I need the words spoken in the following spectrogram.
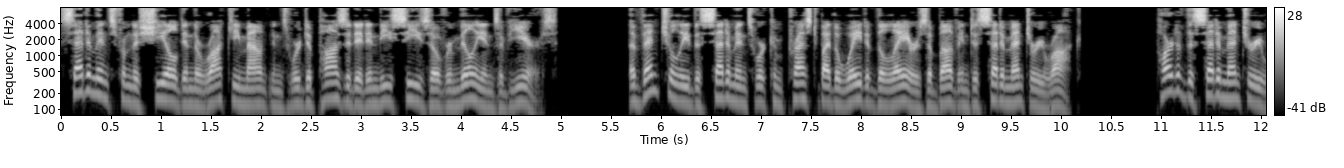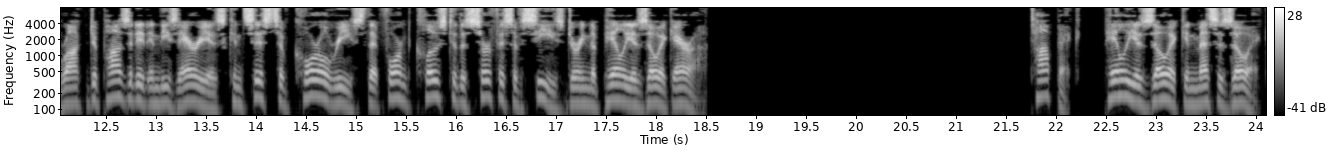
Sediments from the Shield and the Rocky Mountains were deposited in these seas over millions of years. Eventually the sediments were compressed by the weight of the layers above into sedimentary rock. Part of the sedimentary rock deposited in these areas consists of coral reefs that formed close to the surface of seas during the Paleozoic era. Paleozoic and Mesozoic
